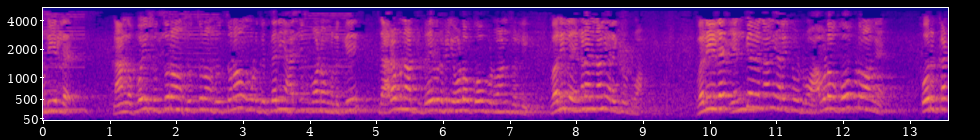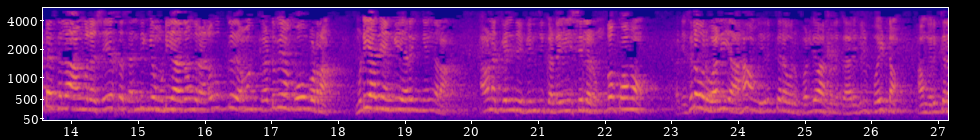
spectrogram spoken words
முடியல. நாங்கள் போய் சுற்றுறோம் சுற்றுறோம் சுற்றுறோம் உங்களுக்கு தெரியும் ஹஜ்ஜுக்கு போனவங்களுக்கு இந்த அரபு நாட்டு டிரைவர்கள் எவ்வளோ கோவப்படுவான்னு சொல்லி. வழியில் எங்கே வேணாலும் இறக்கி விட்ருவான் வழியில் எங்கே வேணாலும் இறக்கி விட்ருவான் அவ்வளோ கோவப்படுவாங்க. ஒரு கட்டத்தில் அவங்கள சேஷ சந்திக்க முடியாதோங்கிற அளவுக்கு அவன் கடுமையாக கோவப்படுறான். முடியாது எங்கேயும் இறங்கிங்கிறான் அவனை கெஞ்சு கிஞ்சு கடைசியில் ரொம்ப கோபம். கடைசியில் ஒரு வழியாக அவங்க இருக்கிற ஒரு பள்ளிவாசலுக்கு அருகில் போயிட்டோம். அவங்க இருக்கிற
